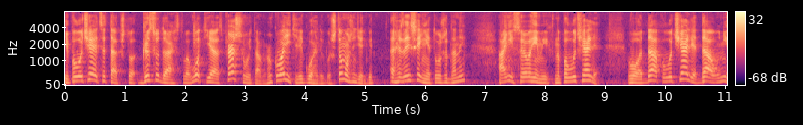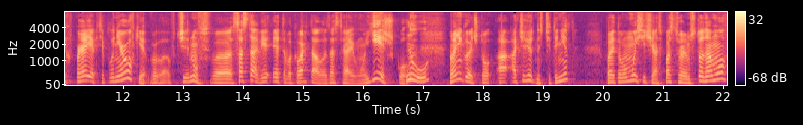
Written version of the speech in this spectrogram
И получается так, что государство, вот я спрашиваю там руководителей города, говорю, что можно делать? Говорит, «А разрешения это уже даны, они в свое время их наполучали, вот, да, получали, да, у них в проекте планировки, в, в ну, в э, составе этого квартала застраиваемого есть школа. Ну, Но они говорят, что а, очередности-то нет. Поэтому мы сейчас построим 100 домов,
